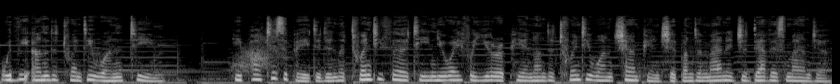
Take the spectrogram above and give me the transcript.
With the under-21 team, he participated in the 2013 UEFA European Under-21 Championship under manager Devis Mangia,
